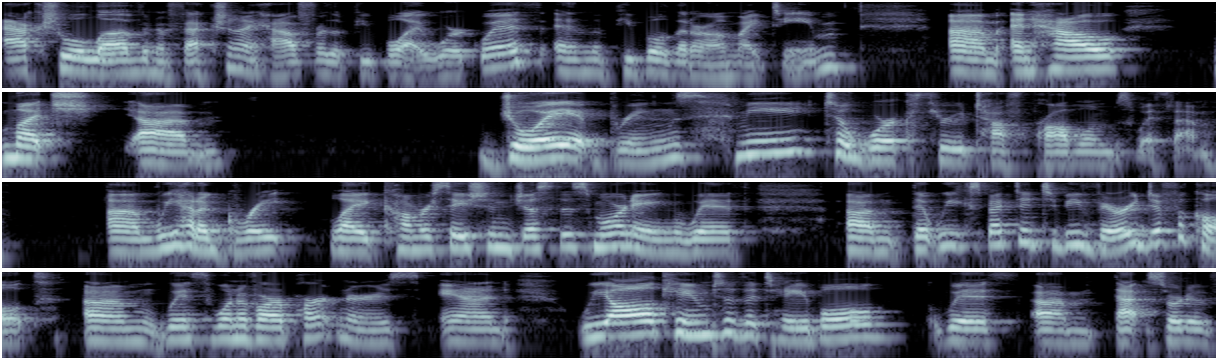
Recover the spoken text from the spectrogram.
actual love and affection i have for the people i work with and the people that are on my team um, and how much um, joy it brings me to work through tough problems with them. Um, we had a great like conversation just this morning with um, that we expected to be very difficult um, with one of our partners. And we all came to the table with um, that sort of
